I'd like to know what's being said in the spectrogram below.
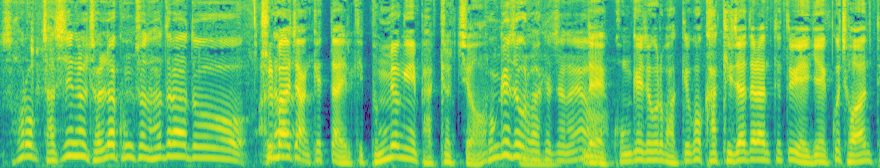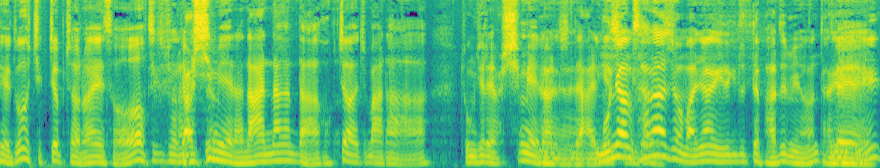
서로 자신을 전략 공천하더라도 출마하지 않겠다 이렇게 분명히 밝혔죠. 공개적으로 밝혔잖아요. 네, 공개적으로 바뀌고 각 기자들한테도 얘기했고 저한테도 직접 전화해서 전화했어요? 열심히 해라. 나 안 나간다. 걱정하지 마라. 종질에 열심히 해라. 그랬는데 알겠습니다. 네. 모양 상하죠. 만약에 이럴 때 받으면 당연히. 네.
